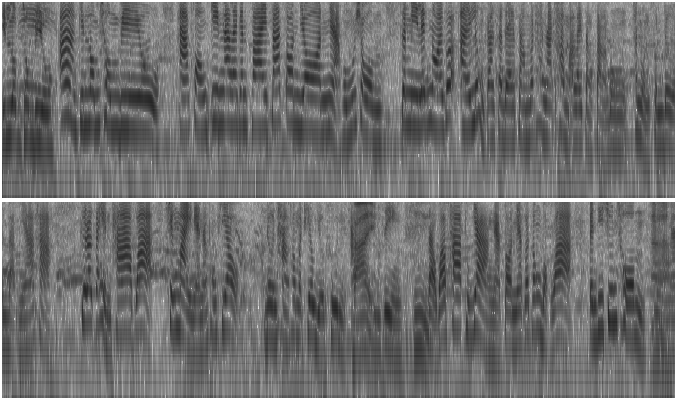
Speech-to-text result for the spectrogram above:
กินลมชมวิว อ่ากินลมชมวิว หาของกินอะไรกันไปตาตอนยอนเนี่ยคุณผู้ชม จะมีเล็กน้อยก็ไอ้เรื่องของการแสดงตามวัฒนธรรมอะไรต่างๆ ตรงถนนคนเดินแบบเนี้ยค่ะ คือเราจะเห็นภาพว่าเชียงใหม่เนี่ยนักท่องเที่ยวเดินทางเข้ามาเที่ยวเยอะขึ้นใช่จริงอืม ๆ แต่ว่าภาพทุกอย่างเนี่ยตอนเนี้ยก็ต้องบอกว่าเป็นที่ชื่นชมอ่าเห็นไหม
